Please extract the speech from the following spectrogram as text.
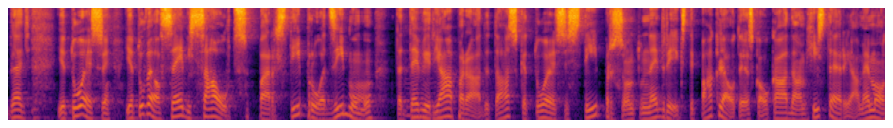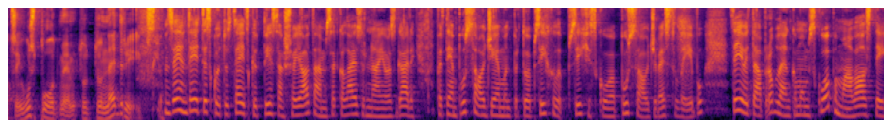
bet, ja, tu esi, ja tu vēl sevi sauc par stipro dzimumu, tad tev ir jāparāda tas, ka tu esi stiprs un tu nedrīksti pakļauties kaut kādām histērijām, emociju uzplūdumiem. Tu, tu nedrīksti. Un, Zini, te ir tas, ko tu teici, kad tu iesāki šo jautājumu, saka, lai aizrunājos gari par tiem pusauģiem un par to psiho, psihisko pusauģu veselību. Te jau ir tā problēma, ka mums kopumā valstī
